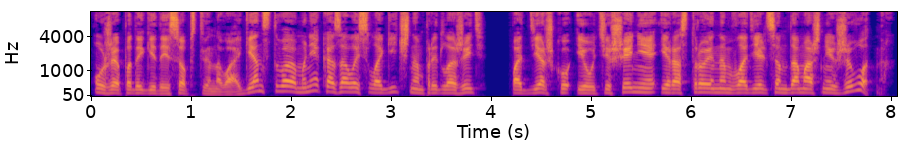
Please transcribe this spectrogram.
уже под эгидой собственного агентства, мне казалось логичным предложить поддержку и утешение и расстроенным владельцам домашних животных.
